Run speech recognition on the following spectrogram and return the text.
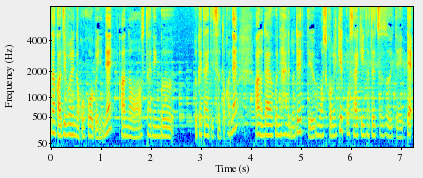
なんか自分へのご褒美にね、あのスタイリング受けたいですとかね、あの大学に入るのでっていう申し込み結構最近立て続いていて、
